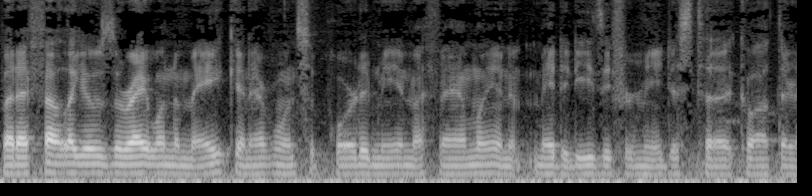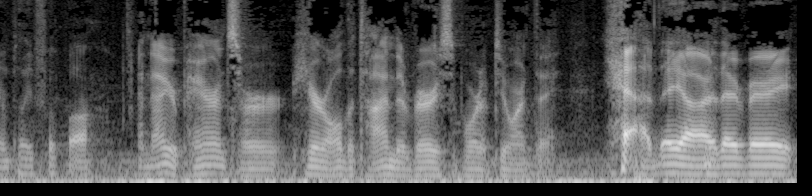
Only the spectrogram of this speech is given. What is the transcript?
but I felt like it was the right one to make, and everyone supported me and my family, and it made it easy for me just to go out there and play football. And now your parents are here all the time. They're very supportive too, aren't they? Yeah, they are. They're very.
